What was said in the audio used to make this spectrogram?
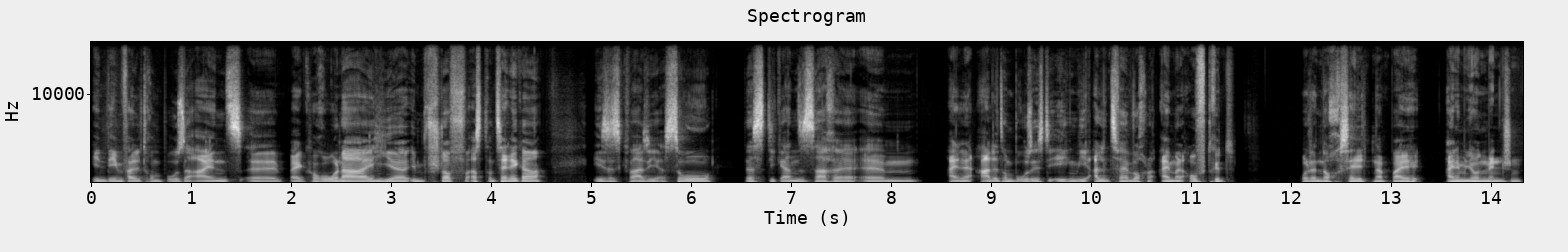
In dem Fall Thrombose 1 äh, bei Corona hier, Impfstoff AstraZeneca, ist es quasi ja so, dass die ganze Sache ähm, eine Art der Thrombose ist, die irgendwie alle zwei Wochen einmal auftritt. Oder noch seltener bei einer Million Menschen.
